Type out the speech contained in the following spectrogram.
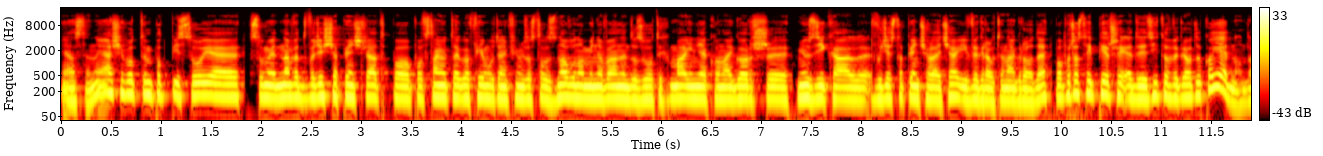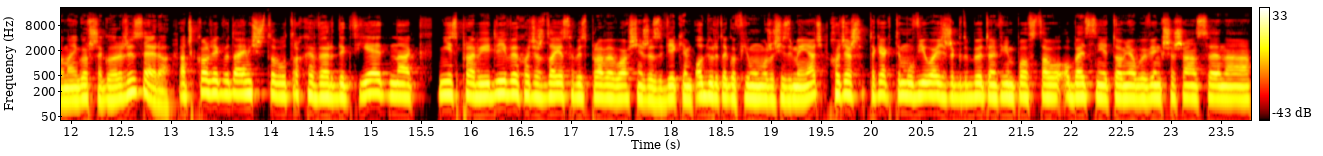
Jasne, no ja się pod tym podpisuję. W sumie nawet 25 lat po powstaniu tego filmu ten film został znowu nominowany do Złotych Malin jako najgorszy musical 25-lecia i wygrał tę nagrodę, bo podczas tej pierwszej edycji to wygrał tylko jedną, dla najgorszego reżysera. Aczkolwiek wydaje mi się, że to był trochę werdykt jednak niesprawiedliwy, chociaż daję sobie sprawę właśnie, że z wiekiem odbiór tego filmu może się zmieniać. Chociaż tak jak ty mówiłeś, że gdyby ten film powstał obecnie, to miałby większe szanse na,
